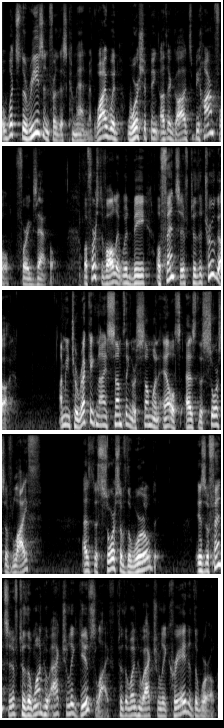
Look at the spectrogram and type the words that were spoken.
what's the reason for this commandment? Why would worshiping other gods be harmful, for example? Well, first of all, it would be offensive to the true God. I mean, to recognize something or someone else as the source of life, as the source of the world, is offensive to the one who actually gives life, to the one who actually created the world.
